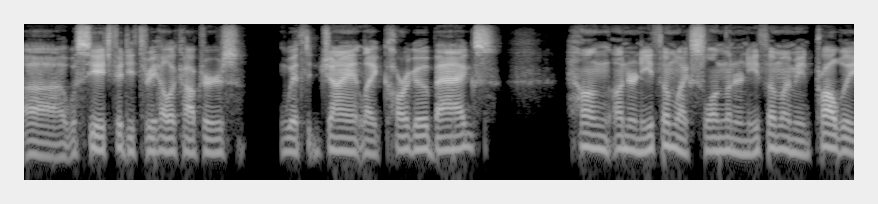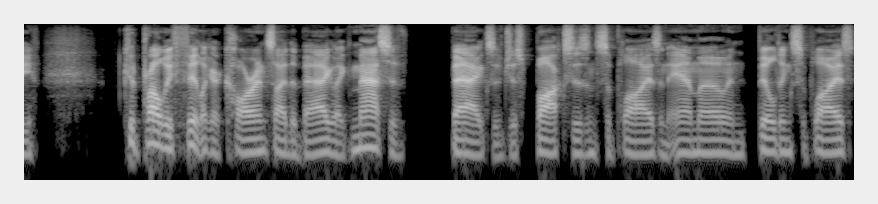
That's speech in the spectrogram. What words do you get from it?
uh, with CH-53 helicopters with giant like cargo bags hung underneath them, like slung underneath them. I mean, probably could probably fit like a car inside the bag, like massive bags of just boxes and supplies and ammo and building supplies.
